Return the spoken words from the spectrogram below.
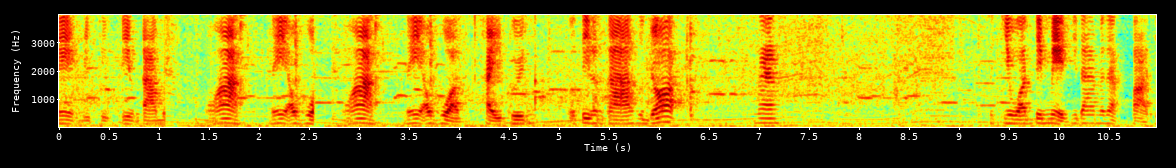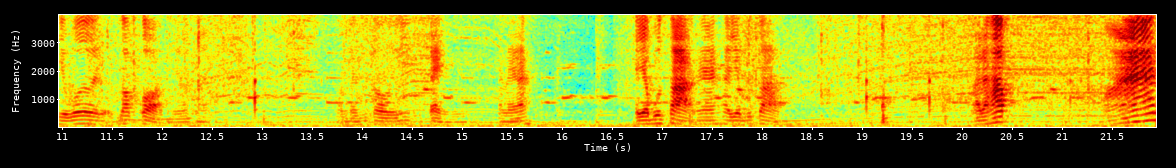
นี่มีตีตีลังกาว่านี่เอาหัวว่านี่เอาหัวไถพื้นแล้วตีลังกาสุดยอดนะสกิลอันติเมทที่ได้มาจากป่าเทเวอร์รอบก่อนเนี่ยนะตอนนั้นเขาแต่งอะไรนะฮายาบุสะไงฮายาบุสะมาแล้วครับ มัน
